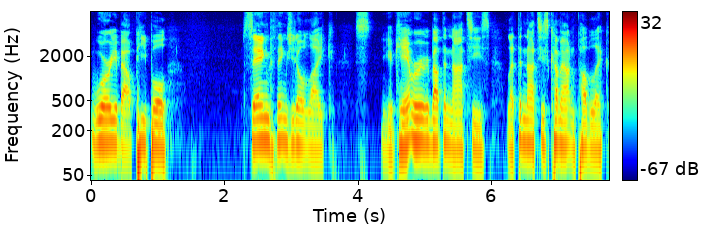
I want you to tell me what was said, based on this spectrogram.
worry about people saying the things you don't like. You can't worry about the Nazis. Let the Nazis come out in public.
